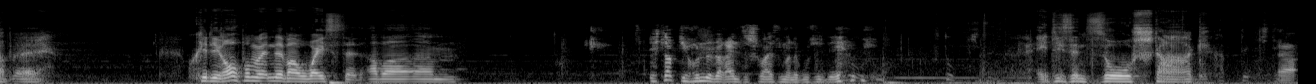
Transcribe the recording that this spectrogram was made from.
ab, ey. Okay, die Rauchbombe Ende war wasted, aber ähm. Ich glaube, die Hunde da reinzuschmeißen war eine gute Idee. Ey, die sind so stark. Ja.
